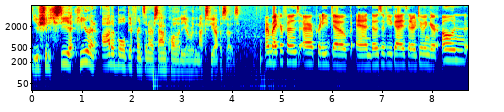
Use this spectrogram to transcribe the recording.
You should see hear an audible difference in our sound quality over the next few episodes. Our microphones are pretty dope, and those of you guys that are doing your own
